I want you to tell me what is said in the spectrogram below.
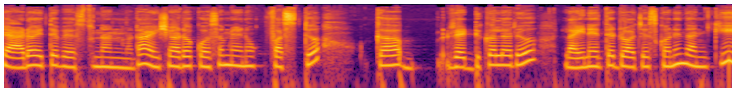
షాడో అయితే వేస్తున్నాను అనమాట ఐ షాడో కోసం నేను ఫస్ట్ ఒక రెడ్ కలర్ లైన్ అయితే డ్రా చేసుకొని దానికి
